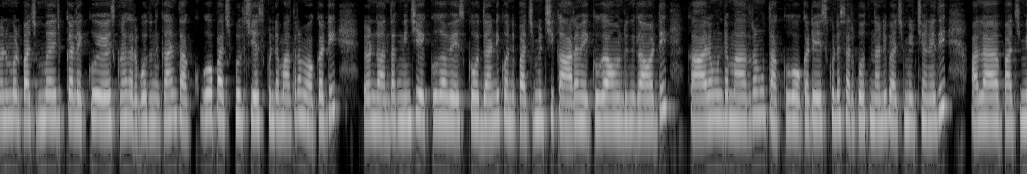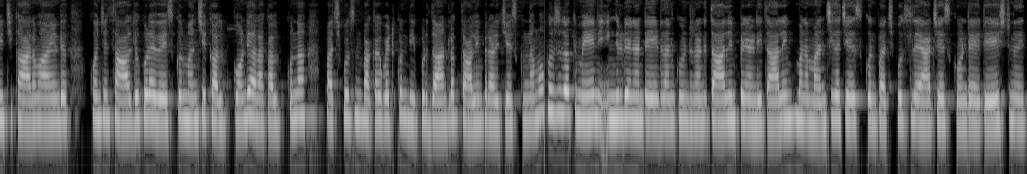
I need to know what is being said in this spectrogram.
రెండు మూడు పచ్చిమిరపకాయలు ఎక్కువ వేసుకున్నా సరిపోతుంది కానీ తక్కువ పచ్చిపులుసు చేసుకుంటే మాత్రం ఒకటి రెండు అంతకు మించి ఎక్కువగా వేసుకోవద్దండి. కొన్ని పచ్చిమిర్చి కారం ఎక్కువగా ఉంటుంది కాబట్టి కారం ఉంటే మాత్రం తక్కువ ఒకటి వేసుకుంటే సరిపోతుందండి పచ్చిమిర్చి అనేది. అలా పచ్చిమిర్చి కారం అండ్ కొంచెం సాల్ట్ కూడా వేసుకొని మంచిగా కలుపుకోండి. అలా కలుపుకున్న పచ్చిపులుసును పక్కకు పెట్టుకుని ఇప్పుడు దాంట్లోకి తాలింపు రెడీ చేసుకుందాము. పులుసులోకి మెయిన్ ఇంగ్రీడియంట్ అంటే ఏంటి అనుకుంటున్నారండి తాలింపు అండి తాలింపు మనం మంచిగా చేసుకొని పచ్చిపులుసులు యాడ్ చేసుకుంటే టేస్ట్ అనేది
